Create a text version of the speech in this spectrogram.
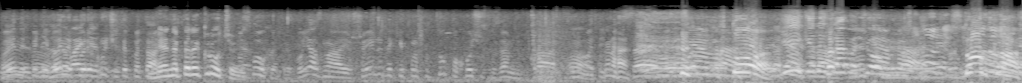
ви не підні- ви не перекручуйте питання. Ми не перекручуємо. Послухайте, бо я знаю, що є люди, які просто тупо хочуть цю землю вкрасти, зробити якісь. Хто? Тільки не треба цього. Хто вкрав?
